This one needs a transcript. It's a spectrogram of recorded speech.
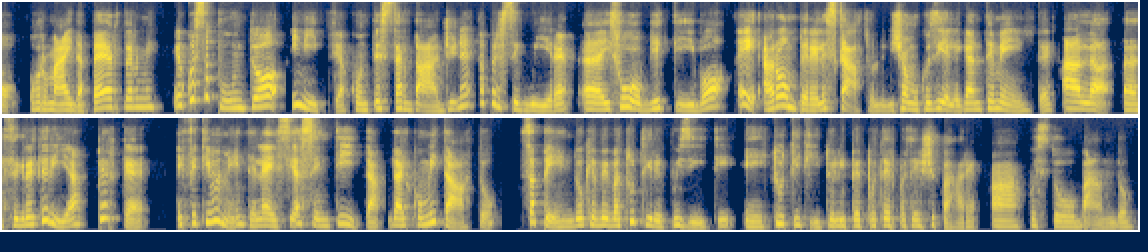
ho ormai da perdermi? E a questo punto inizia con testardaggine a perseguire eh, il suo obiettivo e a rompere le scatole, diciamo così elegantemente, alla eh, segreteria perché effettivamente lei si è sentita dal comitato sapendo che aveva tutti i requisiti e tutti i titoli per poter partecipare a questo bando.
